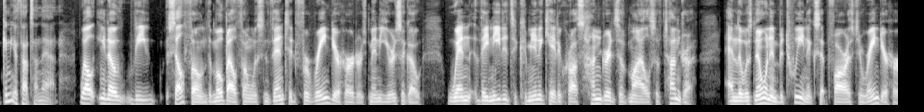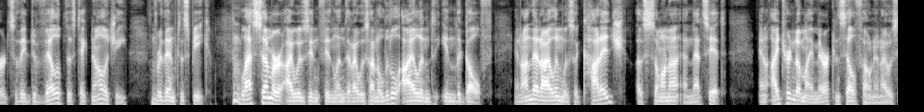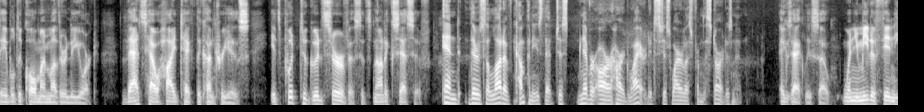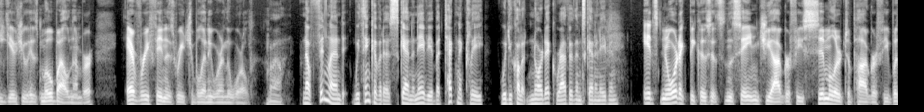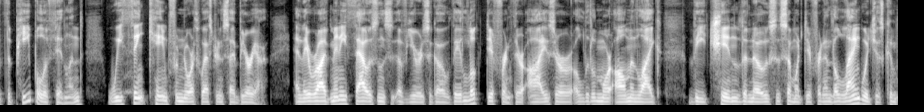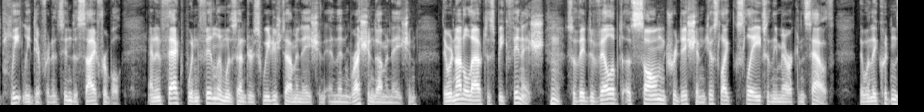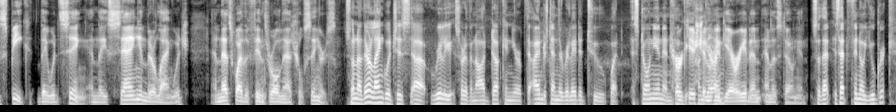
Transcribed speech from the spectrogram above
Give me your thoughts on that. Well, you know, the cell phone, the mobile phone, was invented for reindeer herders many years ago when they needed to communicate across hundreds of miles of tundra. And there was no one in between except forest and reindeer herds. So they developed this technology hmm. for them to speak. Hmm. Last summer, I was in Finland and I was on a little island in the Gulf. And on that island was a cottage, a sauna, and that's it. And I turned on my American cell phone and I was able to call my mother in New York. That's how high tech the country is. It's put to good service, it's not excessive. And there's a lot of companies that just never are hardwired. It's just wireless from the start, isn't it? Exactly so. When you meet a Finn, he gives you his mobile number every Finn is reachable anywhere in the world. Wow. Now, Finland, we think of it as Scandinavia, but technically, would you call it Nordic rather than Scandinavian? It's Nordic because it's in the same geography, similar topography, but the people of Finland, we think, came from northwestern Siberia. And they arrived many thousands of years ago. They look different. Their eyes are a little more almond like the chin, the nose is somewhat different, and the language is completely different. It's indecipherable. And in fact, when Finland was under Swedish domination and then Russian domination, they were not allowed to speak Finnish. Hmm. So they developed a song tradition, just like slaves in the American South, that when they couldn't speak, they would sing. And they sang in their language. And that's why the Finns are all natural singers. So now their language is uh, really sort of an odd duck in Europe. I understand they're related to what Estonian and Turkish Hungarian. and Hungarian and, and Estonian. So that is that Finno-Ugric,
